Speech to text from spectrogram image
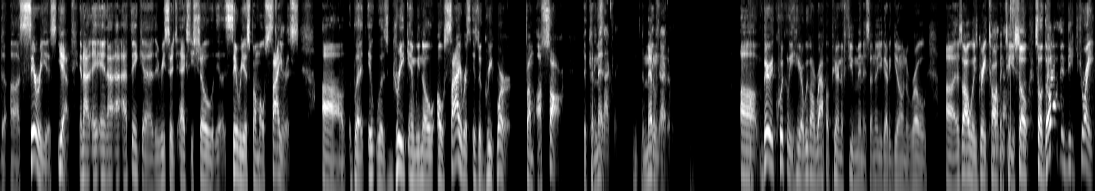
the uh, Sirius, yeah, and I and I, I think uh, the research actually showed uh, Sirius from Osiris, uh, but it was Greek, and we know Osiris is a Greek word from Osar, the Kemet, exactly. the metal exactly. Uh, very quickly here, we're gonna wrap up here in a few minutes. I know you got to get on the road. Uh, it's always great oh, talking oh, to you. So, so those in Detroit,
